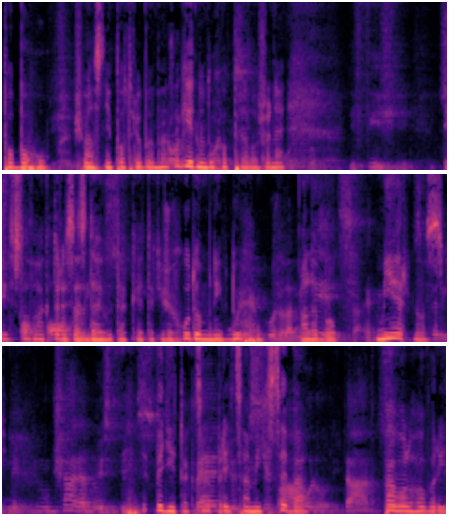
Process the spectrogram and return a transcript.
po Bohu, že vlastne potrebujeme tak jednoducho preložené tie slova, ktoré sa zdajú také, také, že chudobný v duchu, alebo miernosť, vedie tak zaprieť samých seba. Pavol hovorí,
